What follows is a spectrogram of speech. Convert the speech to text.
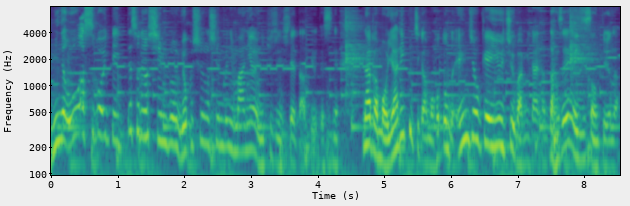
みんな、うわ、すごいって言って、それを新聞、翌週の新聞に間に合うように記事にしてたっていうですね、なんかもうやり口がもうほとんど炎上系 YouTuber みたいだったんですね、エジソンっていうのは。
